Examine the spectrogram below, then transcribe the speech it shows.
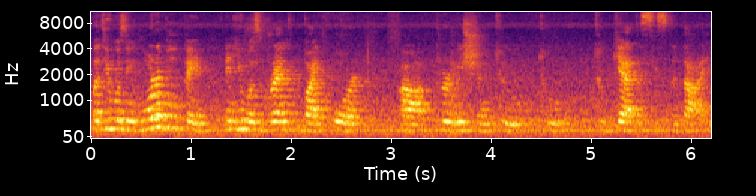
but he was in horrible pain and he was granted by court uh, permission to, to, to get assisted dying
